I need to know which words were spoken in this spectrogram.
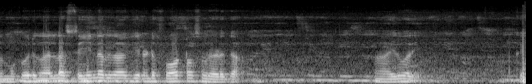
നമുക്കൊരു നല്ല സീനറി നോക്കിയിട്ട് ഫോട്ടോസ് കൂടെ എടുക്കാം. ആ ഇത് മതി. ഓക്കെ.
